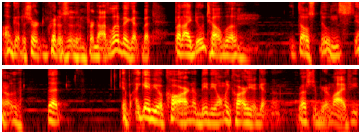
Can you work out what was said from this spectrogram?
I'll get a certain criticism for not living it, but but I do tell the those students, you know, that if I gave you a car and it'd be the only car you get in the rest of your life, you,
